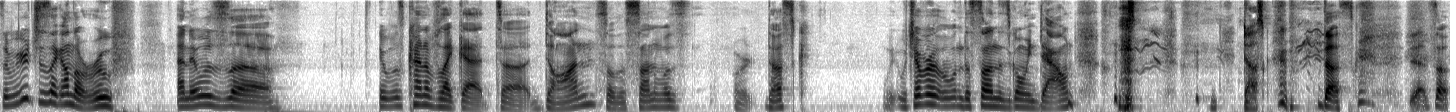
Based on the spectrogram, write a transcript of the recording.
so we were just like on the roof, and it was uh, it was kind of like at uh, dawn, so the sun was or dusk, whichever when the sun is going down, Dusk. dusk. Yeah. So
